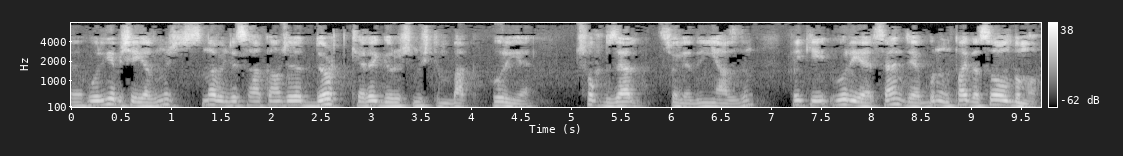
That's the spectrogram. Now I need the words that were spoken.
e, Huriye bir şey yazmış. Sınav öncesi Hakan Hoca ile dört kere görüşmüştüm bak Huriye. Çok güzel söyledin, yazdın. Peki Huriye sence bunun faydası oldu mu?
